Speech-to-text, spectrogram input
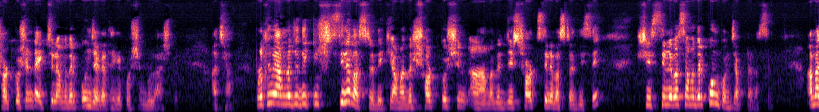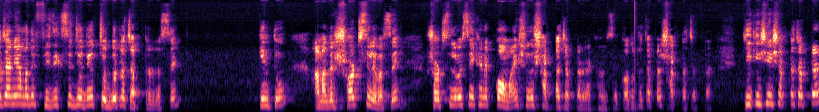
শর্ট কোশ্চেনটা অ্যাকচুয়ালি আমাদের কোন জায়গা থেকে কোশ্চেনগুলো আসবে। আচ্ছা প্রথমে আমরা যদি একটু সিলেবাসটা দেখি, আমাদের শর্ট কোশ্চেন আমাদের যে শর্ট সিলেবাসটা দিছে সেই সিলেবাসে আমাদের কোন কোন চ্যাপ্টার আছে? আমরা জানি আমাদের ফিজিক্সে যদিও চোদ্দটা চ্যাপ্টার আছে, কিন্তু আমাদের শর্ট সিলেবাসে শর্ট সিলেবাসে এখানে কমায় শুধু সাতটা চ্যাপ্টার রাখা হয়েছে। কতটা চ্যাপ্টার সাতটা চ্যাপ্টার কি কি সেই সাতটা চ্যাপ্টার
